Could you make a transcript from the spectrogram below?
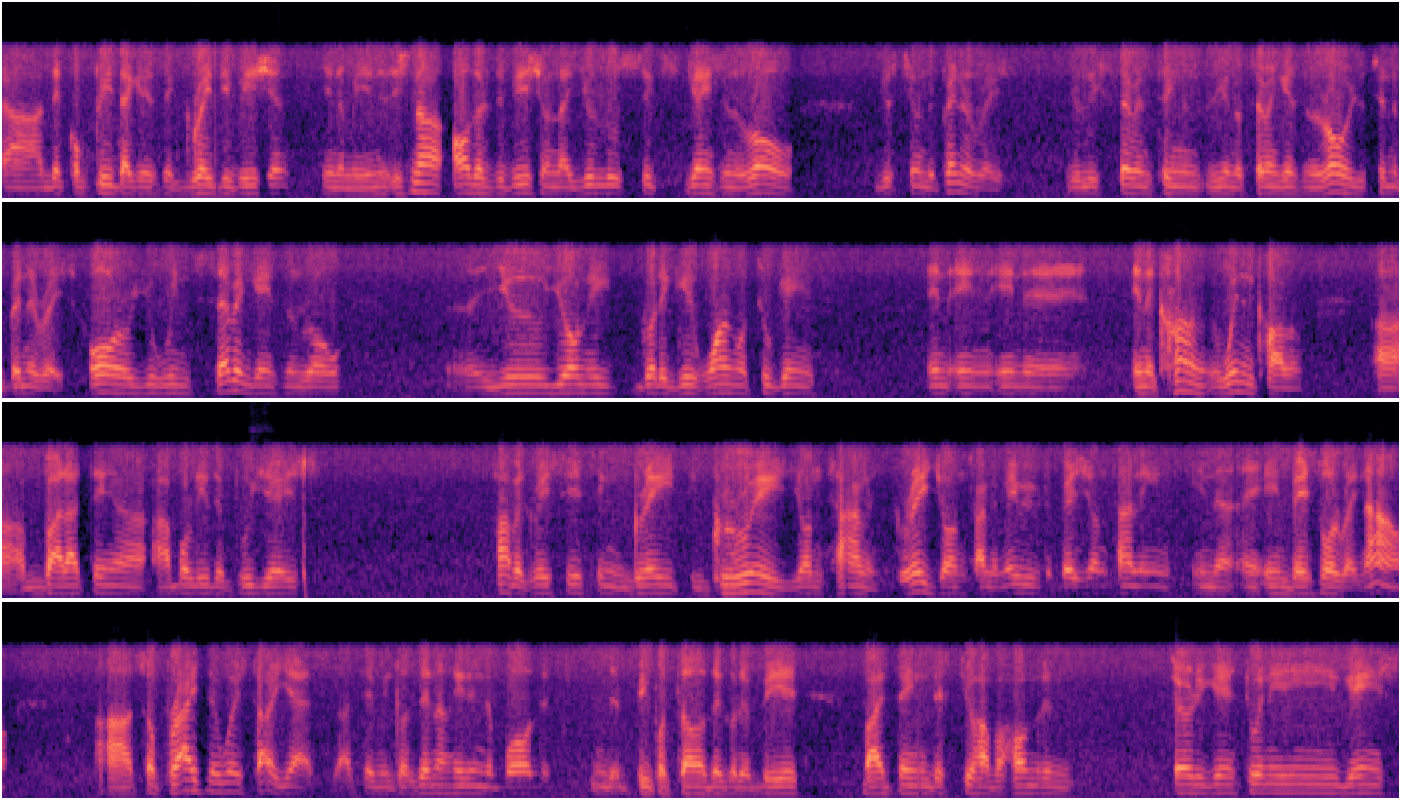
uh, they compete against a great division. You know I mean? It's not other division like you lose six games in a row, you're still in the pennant race. You lose 17, you know, seven games in a row, you're still in the pennant race. Or you win seven games in a row, uh, you you only got to give one or two games in in in a in a winning column. Uh, but I think uh, I believe the Blue Jays have a great season, great, great young talent, great young talent, maybe the best young talent in uh, in baseball right now. Uh, surprised the way it started, yes, I think because they're not hitting the ball that, people thought they're going to be. But I think they still have 130 games, 20 games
